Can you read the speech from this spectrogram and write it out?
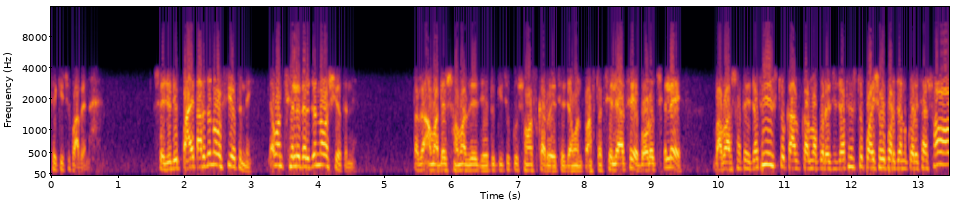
সে কিছু পাবে না। সে যদি পায়, তার জন্য ওসিয়ত নেই, যেমন ছেলেদের জন্য ওসিয়ত নেই। তবে আমাদের সমাজে যেহেতু কিছু কুসংস্কার রয়েছে, যেমন পাঁচটা ছেলে আছে, বড় ছেলে, বাবার সাথে যথেষ্ট কাজকর্ম করেছে, যথেষ্ট পয়সা উপার্জন করেছে সব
